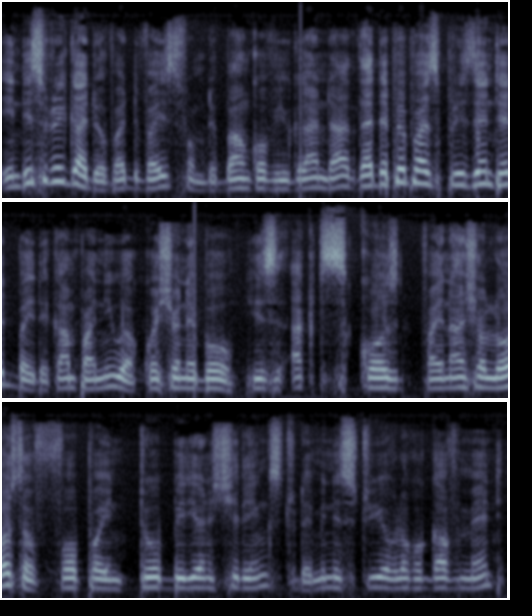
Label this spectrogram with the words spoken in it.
in disregard of advice from the Bank of Uganda that the papers presented by the company were questionable. His acts caused financial loss of 4.2 billion shillings to the Ministry of Local Government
